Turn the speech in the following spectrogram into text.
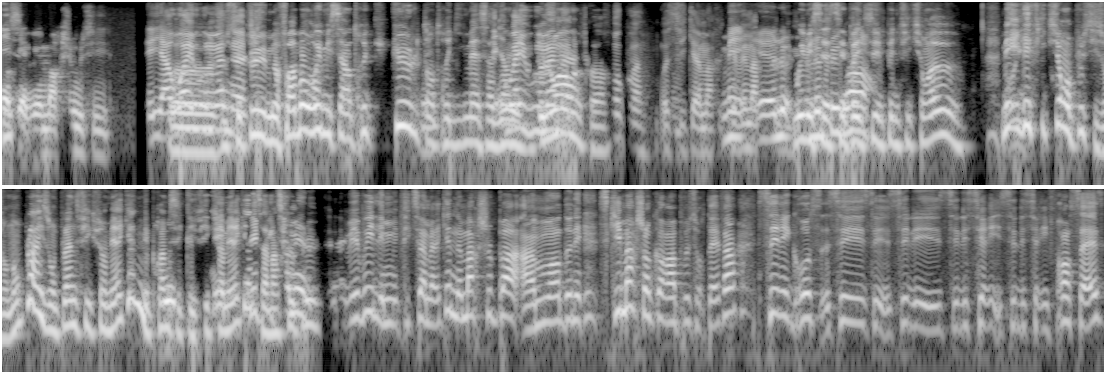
Café sur aussi, je crois M6. qui avait marché aussi. Et il y a Euh, Why Woman. je sais euh, plus, mais enfin bon, oui, mais c'est un truc culte entre guillemets, ça vient de loin, euh, quoi. quoi, aussi qui a mais avait marqué. euh, le, Oui, mais c'est pas, une- c'est pas une fiction à eux. Mais Oui. les fictions, en plus, ils en ont plein. Ils ont plein de fictions américaines. Mais le problème, Oui. c'est que les fictions Mais américaines, les ça marche fictions plus. Mais oui, les fictions américaines ne marchent pas à un moment donné. Ce qui marche encore un peu sur TF1, c'est les grosses, c'est c'est- c'est les, c'est les séries, c'est les séries françaises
